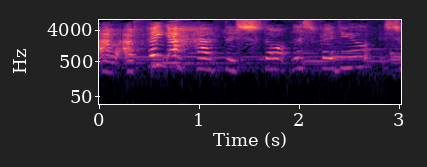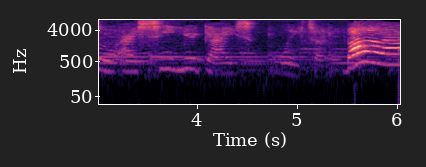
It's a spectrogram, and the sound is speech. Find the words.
I, I think I have to stop this video, so I see you guys later. Bye!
